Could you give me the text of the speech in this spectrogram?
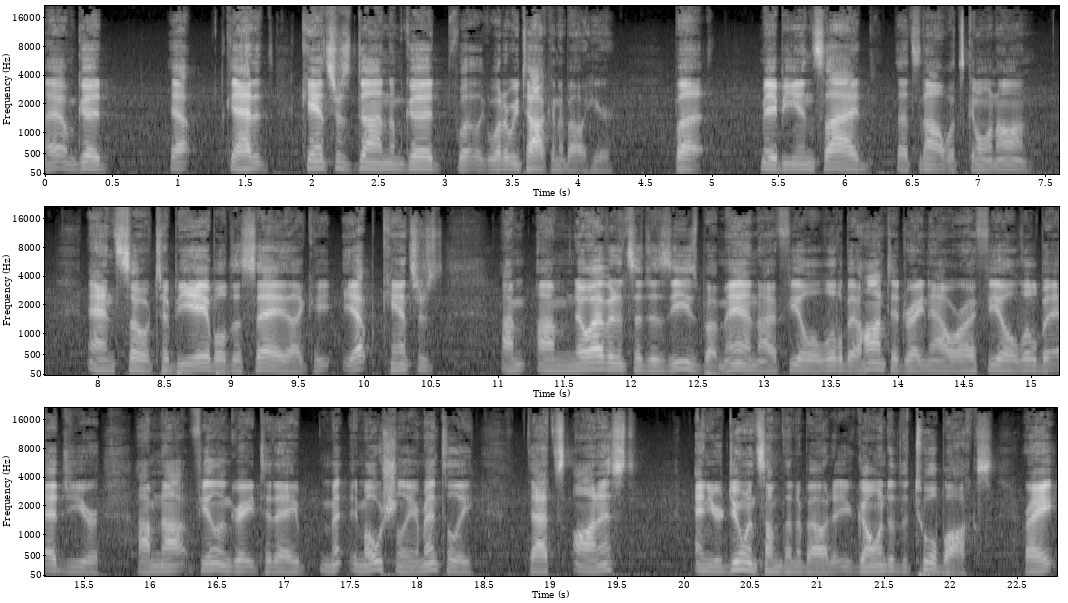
I'm good, yep, got it. Cancer's done. I'm good. What like what are we talking about here?" But maybe inside, that's not what's going on. And so to be able to say like, "Yep, cancer's." I'm I'm no evidence of disease, but man, I feel a little bit haunted right now, or I feel a little bit edgy, or I'm not feeling great today, me- emotionally or mentally. That's honest, and you're doing something about it. You're going to the toolbox, right?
